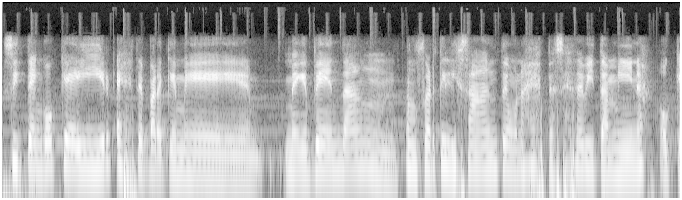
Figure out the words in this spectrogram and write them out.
si tengo que ir este para que me, me vendan un fertilizante, unas especies de vitaminas, ¿ok?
